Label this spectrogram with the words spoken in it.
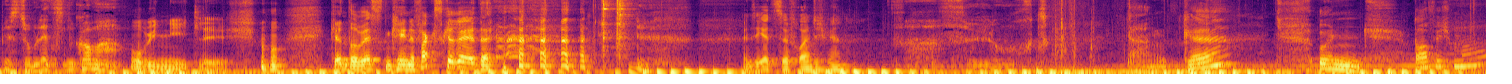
Bis zum letzten Komma. Oh, wie niedlich. Kennt der Westen keine Faxgeräte? Wenn Sie jetzt so freundlich wären. Verflucht. Danke. Und darf ich mal?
